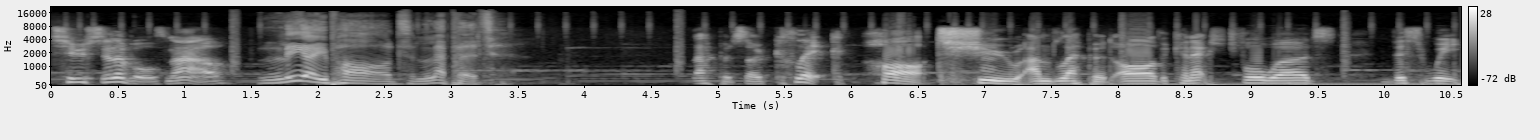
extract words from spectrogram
Two syllables now. Leopard. Leopard. Leopard. So click, heart, shoe, and leopard are the connect four words this week.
